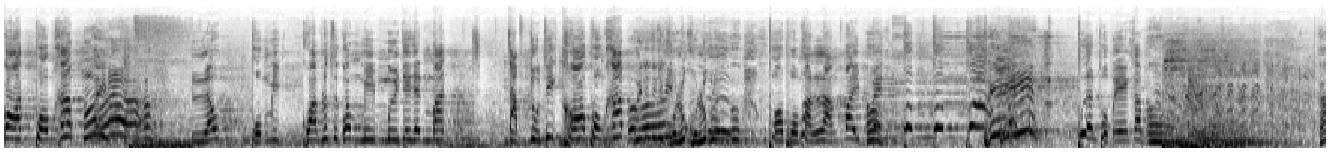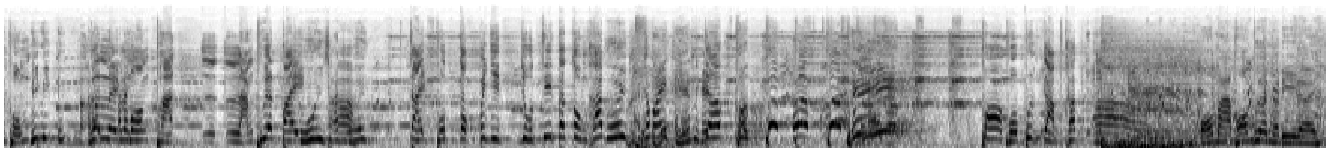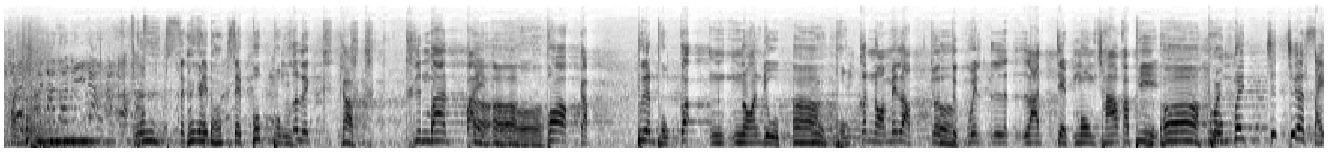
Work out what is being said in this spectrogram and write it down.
กอดผมครับเฮ้ยแล้วผมมีความรู้สึกว่ามีมือเย็นๆมาจับอยู่ที่คอผมครับเฮ้ยนี่นี่ขนลุกขนลุกเลย พอผมหันหลังไปเป็นปุ๊บปุ๊บปุ๊บเพื่อนผมเองครับ ผมมีมีมีก็เลยมองผ่านหลังเพื่อนไป อุ้ยชัดเลยใจผมตกไปหยิดอยู่ที่ตะตุ่มครับเฮ้ยทำไมเห็นเจอปุ๊บปุ๊บปุ๊บปุ๊บผีพ่อผมเพิ่งกลับครับอ๋อมาพร้อมเพื่อนพอดีเลย เสร็จเฮ้ยยังไงต่อ เสร็จปุ๊บผมก็เลยครับ ขึ้นบ้านไป เออเออเออพ่อกับเพื่อนผมก็นอนอยู่เออผมก็นอนไม่หลับจนเออ ถึงเวลาเจ็ดโมงเช้าครับพี่เออผมไม่เชื่อสาย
